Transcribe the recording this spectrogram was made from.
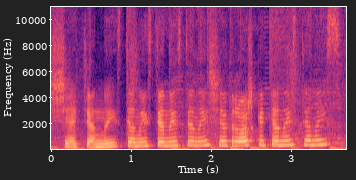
Ще тянись, тянись, тянись, тянись, ще трошки тянись, тянись.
